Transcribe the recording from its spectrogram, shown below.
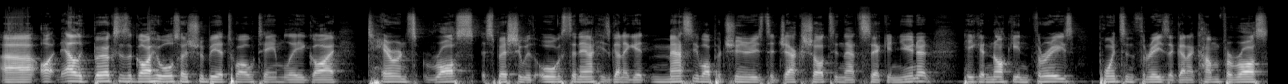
Uh, Alec Burks is a guy who also should be a 12 team league guy. Terrence Ross, especially with Augustin out, he's going to get massive opportunities to jack shots in that second unit. He can knock in threes. Points and threes are going to come for Ross.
